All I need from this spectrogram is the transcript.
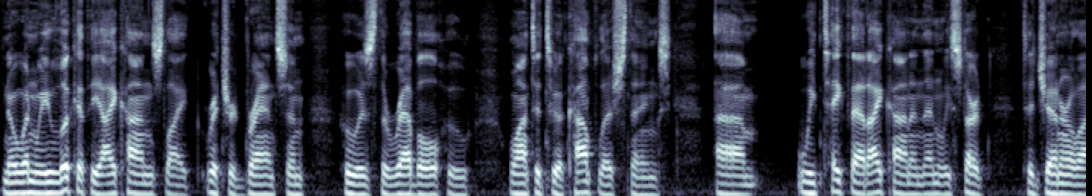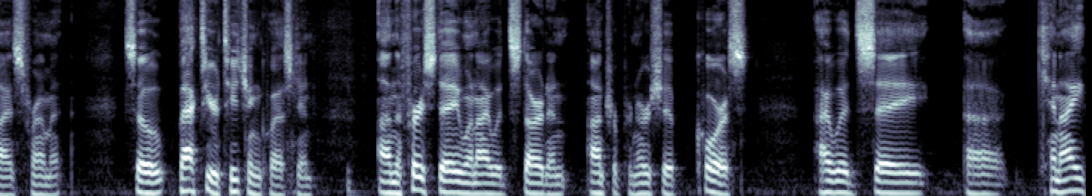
You know, when we look at the icons like Richard Branson, who is the rebel who wanted to accomplish things, um, we take that icon and then we start to generalize from it. So, back to your teaching question. On the first day when I would start an entrepreneurship course, I would say, uh, Can I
